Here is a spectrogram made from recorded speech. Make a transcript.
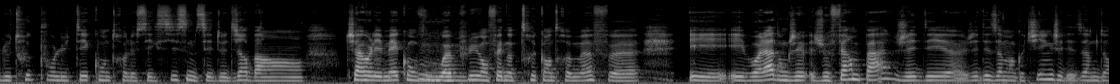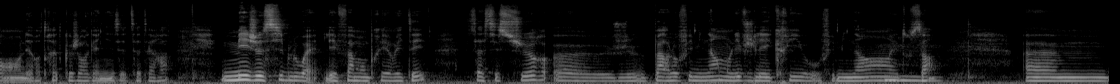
le truc pour lutter contre le sexisme, c'est de dire ben ciao les mecs, on vous voit mhm. plus, on fait notre truc entre meufs. Euh, et, voilà, donc je ferme pas. J'ai des, euh, des hommes en coaching, j'ai des hommes dans les retraites que j'organise, etc. Mais je cible, ouais, les femmes en priorité. Ça, c'est sûr. Euh, je parle au féminin. Mon livre, je l'ai écrit au féminin et tout ça. Mhm.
